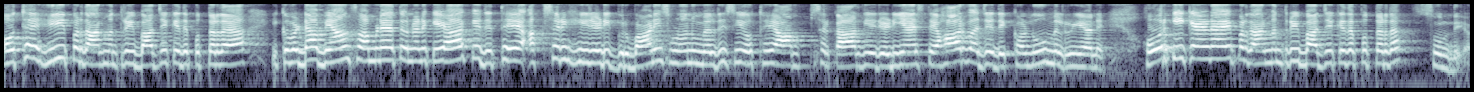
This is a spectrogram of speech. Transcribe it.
ਉੱਥੇ ਹੀ ਪ੍ਰਧਾਨ ਮੰਤਰੀ ਬਾਜੇਕੇ ਦੇ ਪੁੱਤਰ ਦਾ ਇੱਕ ਵੱਡਾ ਬਿਆਨ ਸਾਹਮਣੇ ਆਇਆ ਤੇ ਉਹਨਾਂ ਨੇ ਕਿਹਾ ਕਿ ਜਿੱਥੇ ਅਕਸਰ ਹੀ ਜਿਹੜੀ ਗੁਰਬਾਣੀ ਸੁਣਨ ਨੂੰ ਮਿਲਦੀ ਸੀ, ਉੱਥੇ ਆਮ ਸਰਕਾਰ ਦੀਆਂ ਜਿਹੜੀਆਂ ਇਸ਼ਤਿਹਾਰ ਇਸ਼ਤਿਹਾਰਬਾਜ਼ੀ ਦੇਖਣ ਨੂੰ ਮਿਲ ਰਹੀਆਂ ਨੇ। ਹੋਰ ਕੀ ਕਹਿਣਾ ਹੈ ਪ੍ਰਧਾਨ ਮੰਤਰੀ ਬਾਜੇਕੇ ਦੇ ਪੁੱਤਰ ਦਾ? ਸੁਣਦੇ ਆ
